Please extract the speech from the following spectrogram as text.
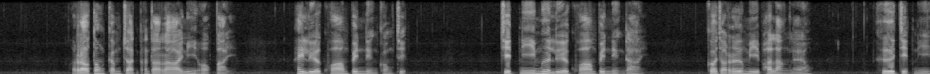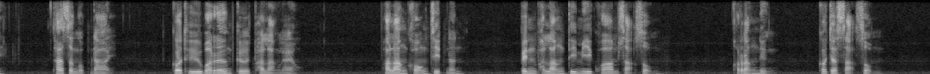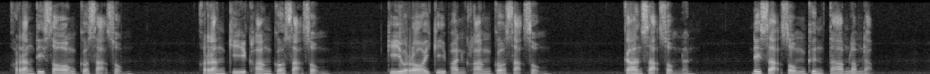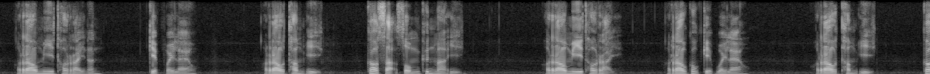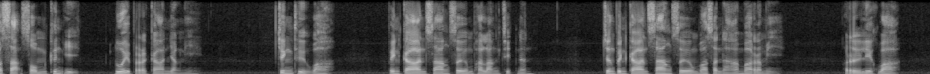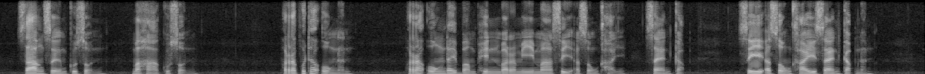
เราต้องกำจัดอันตรายนี้ออกไป ให้เหลือความเป็นหนึ่งของจิต จิตนี้เมื่อเหลือความเป็นหนึ่งได้ ก็จะเริ่มมีพลังแล้ว คือจิตนี้ ถ้าสงบได้ ก็ถือว่าเริ่มเกิดพลังแล้ว พลังของจิตนั้น เป็นพลังที่มีความสะสม ครั้งหนึ่งก็จะสะสม ครั้งที่สองก็สะสม ครั้งกี่ครั้งก็สะสม กี่ร้อยกี่พันครั้งก็สะสม การสะสมนั้น ได้สะสมขึ้นตามลำดับ เรามีเท่าไหร่นั้น เก็บไว้แล้ว เราทำอีก ก็สะสมขึ้นมาอีก เรามีเท่าไหร่ เราก็เก็บไว้แล้ว เราทำอีก ก็สะสมขึ้นอีก ด้วยประการอย่างนี้ จึงถือว่า เป็นการสร้างเสริมพลังจิตนั้น จึงเป็นการสร้างเสริมวาสนาบารมี หรือเรียกว่า สร้างเสริมกุศล มหากุศล พระพุทธองค์นั้น พระองค์ได้บำเพ็ญบารมีมาสี่อสงไขยแสนกับสี่อสงไขยแสนกับนั้น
